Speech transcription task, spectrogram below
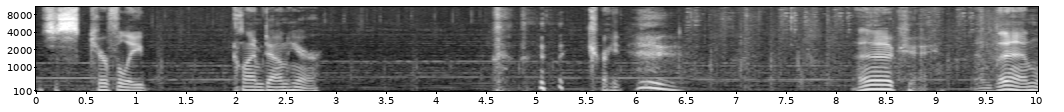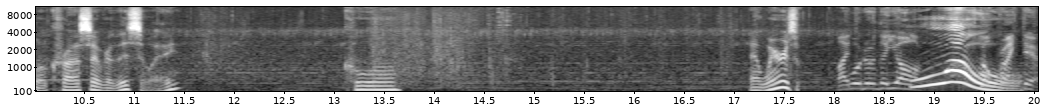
let's just carefully climb down here. Great. Okay. And then we'll cross over this way. Cool. Now where's... By order of the yard. Whoa! Stop right there.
